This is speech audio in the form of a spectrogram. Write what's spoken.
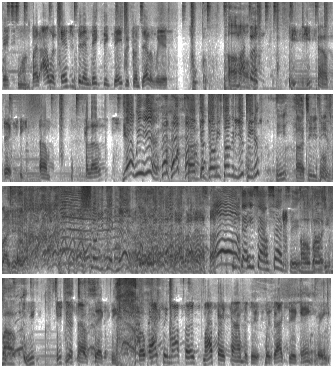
this thing. one. But I was interested in Big Dick David from Delaware. Uh-oh. first, he, he sounds sexy. Um, hello? Yeah, we here. Uh, go, go, he's talking to you, Teeter. Uh, TDP is right here. Show your dick now. He said he sounds sexy. Oh, about, about He, just do sound sexy. but actually, my first my first time was a, was actually a gang rape.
